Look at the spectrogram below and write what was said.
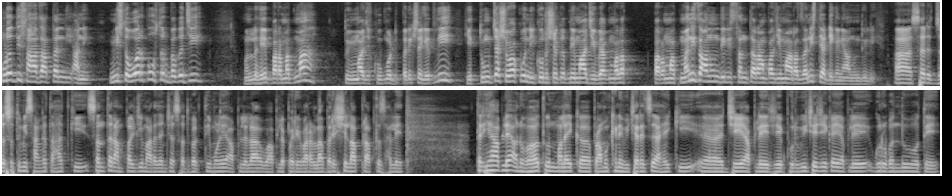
कुठं दिसाना जाताना आणि नुसतं वर पोहोचतो भगतजी. म्हणलं हे परमात्मा तुम्ही माझी खूप मोठी परीक्षा घेतली ही तुमच्याशिवाय कोणी करू शकत नाही. माझी बॅग मला परमात्मानीच आणून दिली संत रामपालजी महाराजांनीच त्या ठिकाणी आणून दिली. आ, सर जसं तुम्ही सांगत आहात की संत रामपालजी महाराजांच्या सद्भक्तीमुळे आपल्याला व आपल्या परिवाराला बरेचसे लाभ प्राप्त झालेत. तर ह्या आपल्या अनुभवातून मला एक प्रामुख्याने विचारायचं आहे की अ, जे आपले जे पूर्वीचे जे काही आपले गुरुबंधू होते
